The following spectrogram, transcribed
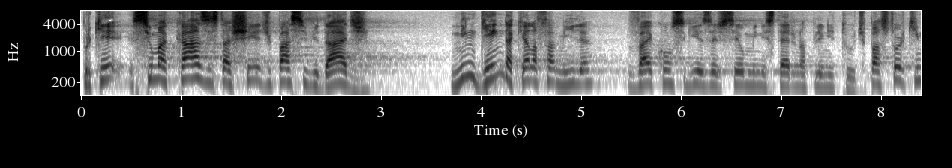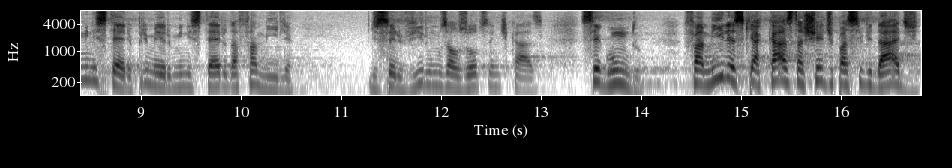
Porque se uma casa está cheia de passividade, ninguém daquela família vai conseguir exercer o ministério na plenitude. Pastor, que ministério? Primeiro, ministério da família de servir uns aos outros dentro de casa. Segundo, famílias que a casa está cheia de passividade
